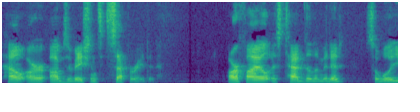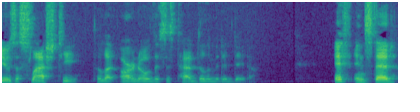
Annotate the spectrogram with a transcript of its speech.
how our observations separated. Our file is tab delimited, so we'll use a slash t to let R know this is tab delimited data. If instead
